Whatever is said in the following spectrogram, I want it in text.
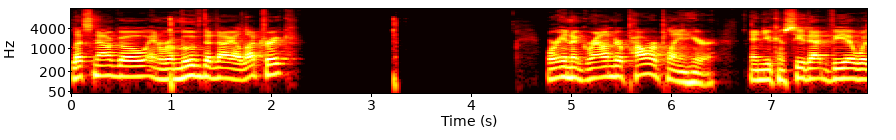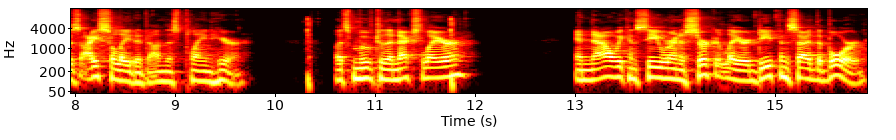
let's now go and remove the dielectric. We're in a ground or power plane here, and you can see that via was isolated on this plane here. Let's move to the next layer. And now we can see we're in a circuit layer deep inside the board.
